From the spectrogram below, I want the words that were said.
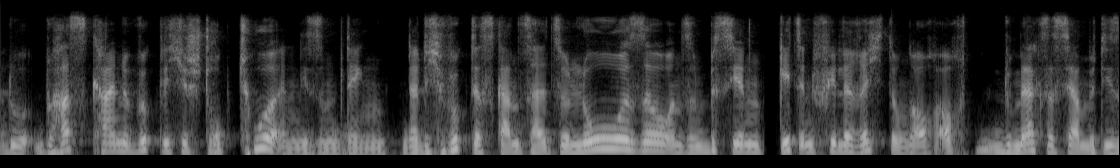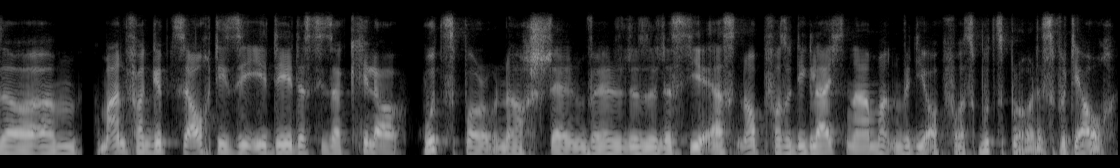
du, du hast keine wirkliche Struktur in diesem Ding. Dadurch wirkt das Ganze halt so lose und so ein bisschen geht in viele Richtungen. Auch, auch du merkst es ja mit dieser, ähm, am Anfang gibt es ja auch diese Idee, dass dieser Killer Woodsboro nachstellen will, dass die ersten Opfer so die gleichen Namen hatten wie die Opfer Force Woodsboro. Das wird ja auch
